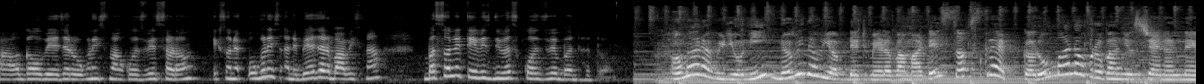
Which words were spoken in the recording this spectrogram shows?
આ અગાઉ બે હજાર ઓગણીસમાં કોઝવે સળંગ, એકસો ને ઓગણીસ અને બે હજાર બાવીસના બસો ને ત્રેવીસ દિવસ કોઝવે બંધ હતો. અમારા વિડીયોની નવી નવી અપડેટ મેળવવા માટે સબસ્ક્રાઇબ કરો માનવ પ્રભા ન્યૂઝ ચેનલને.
